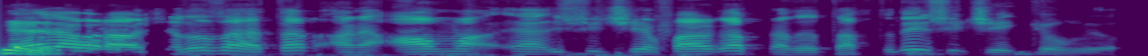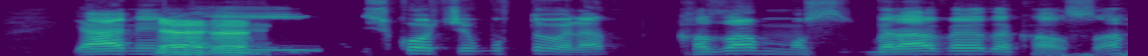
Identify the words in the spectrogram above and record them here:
Diğer olur. avarajda da zaten hani Alman yani İsviçre'ye fark atmadığı takdirde İsviçre 2 oluyor. Yani Evet, evet. e, İskoçya muhtemelen kazanması berabere de kalsa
